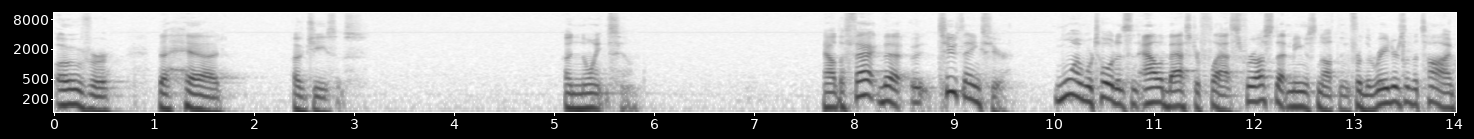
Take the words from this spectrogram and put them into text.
over the head of Jesus. Anoints him. Now, the fact that, two things here. One, we're told it's an alabaster flask. For us, that means nothing. For the readers of the time,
